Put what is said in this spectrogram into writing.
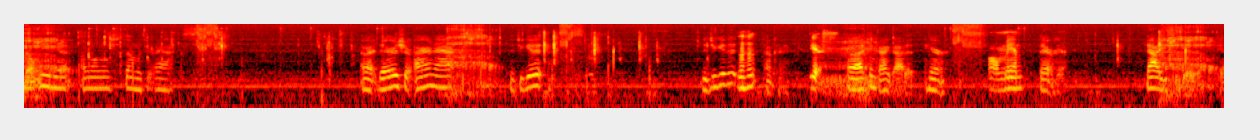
Don't need yet. I'm almost done with your axe. Alright, there's your iron axe. Did you get it? Did you get it? Mm-hmm. Okay. Yes. Uh, I think I got it. Here. Oh man. There. Yeah. Now you should get it. Yeah.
